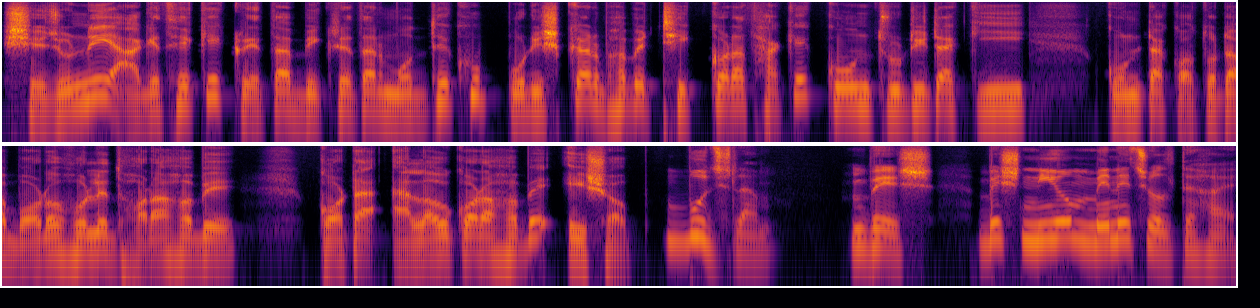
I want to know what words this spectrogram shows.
সেজন্যই আগে থেকে ক্রেতা বিক্রেতার মধ্যে খুব পরিষ্কারভাবে ঠিক করা থাকে কোন ত্রুটিটা কি কোনটা কতটা বড় হলে ধরা হবে কটা অ্যালাউ করা হবে এইসব। বুঝলাম। বেশ বেশ নিয়ম মেনে চলতে হয়।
